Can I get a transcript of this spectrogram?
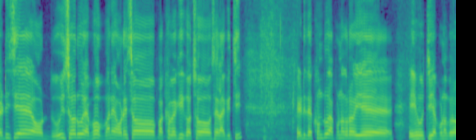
ଏଠି ସିଏ ଦୁଇଶହରୁ ଏଭବ୍ ମାନେ ଅଢ଼େଇଶହ ପାଖାପାଖି ଗଛ ସେ ଲାଗିଛି ଏଠି ଦେଖନ୍ତୁ ଆପଣଙ୍କର ଇଏ ଇଏ ହେଉଛି ଆପଣଙ୍କର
